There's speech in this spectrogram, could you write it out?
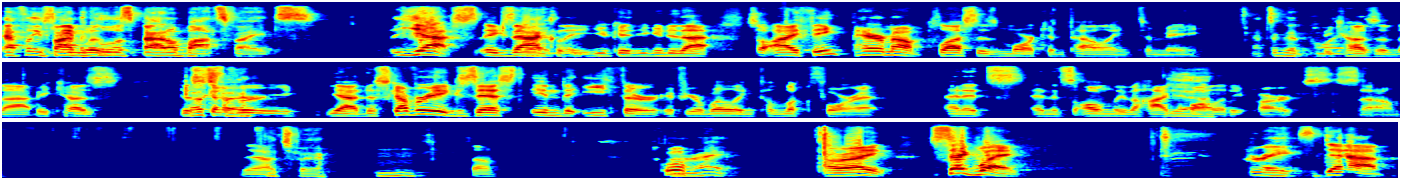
Definitely find the with- coolest battle bots fights. Yes, exactly. You can you can do that. So I think Paramount Plus is more compelling to me That's a good point. because of that because Discovery yeah, Discovery exists in the ether if you're willing to look for it and it's and it's only the high Yeah. quality parts. So yeah. That's fair. Mm. So. All Cool. right. All right. Segue. Great. Dab.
